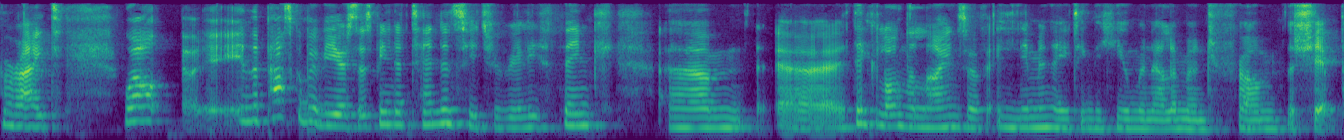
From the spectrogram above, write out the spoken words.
Right. Well, in the past couple of years, there's been a tendency to really think um, uh, think along the lines of eliminating the human element from the ship,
